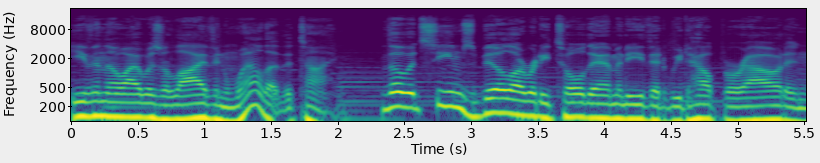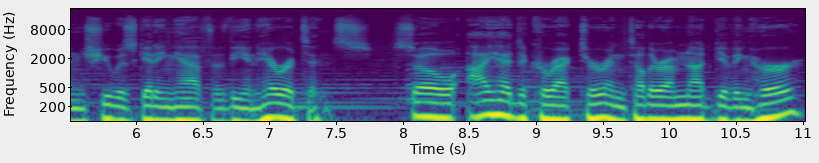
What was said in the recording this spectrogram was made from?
even though I was alive and well at the time. Though it seems Bill already told Amity that we'd help her out and she was getting half of the inheritance. So I had to correct her and tell her I'm not giving her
